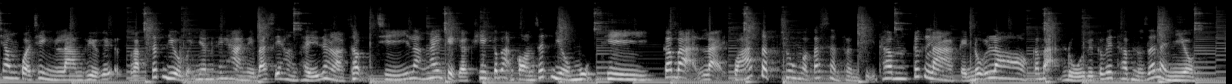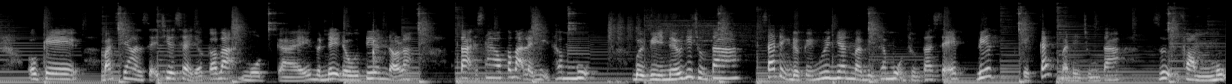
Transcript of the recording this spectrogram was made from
Trong quá trình làm việc ấy, gặp rất nhiều bệnh nhân khách hàng thì bác sĩ hằng thấy rằng là thậm chí là ngay kể cả khi các bạn còn rất nhiều mụn thì các bạn lại quá tập trung vào các sản phẩm trị thâm tức là cái nỗi lo của các bạn đối với các vết thâm nó rất là nhiều. Ok bác sĩ hằng sẽ chia sẻ cho các bạn một cái vấn đề đầu tiên đó là tại sao các bạn lại bị thâm mụn? Bởi vì nếu như chúng ta xác định được cái nguyên nhân mà bị thâm mụn chúng ta sẽ biết cái cách mà để chúng ta dự phòng mụn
